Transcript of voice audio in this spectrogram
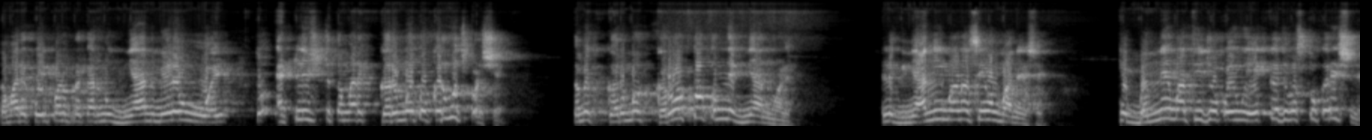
તમારે કોઈ પણ પ્રકારનું જ્ઞાન મેળવવું હોય તો એટલીસ્ટ તમારે કર્મ તો કરવું જ પડશે. તમે કર્મ કરો તો તમને જ્ઞાન મળે. એટલે જ્ઞાની માણસ એવું માને છે કે બંનેમાંથી જો કોઈ હું એક જ વસ્તુ કરીશ ને,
